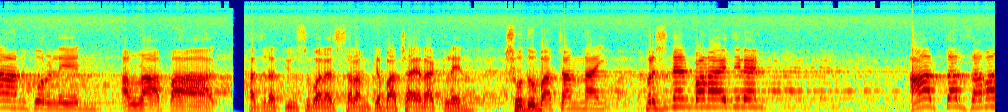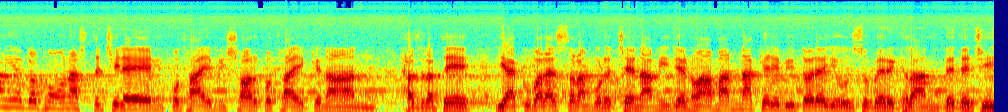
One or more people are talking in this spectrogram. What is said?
দান করলেন। আল্লাহ পাক হযরত ইউসুফ আলাইহিস সালামকে বাঁচায় রাখলেন। শুধু বাঁচান নাই, প্রেসিডেন্ট বানায় দিলেন। আর তার জামা নিয়ে যখন আসতেছিলেন কোথায় মিশর কোথায় কেনান হাজরাতে ইয়াকুব আলাইসালাম বলেছেন আমি যেন আমার নাকের ভিতরে ইউসুফের ঘ্রাণ পেতেছি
